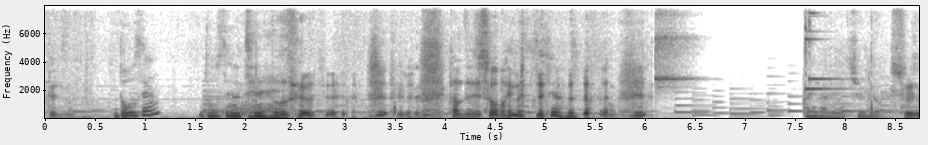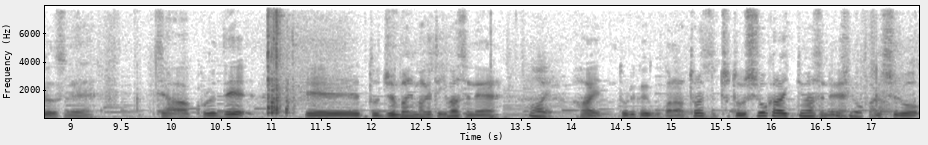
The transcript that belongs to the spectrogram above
てるの？銅線？銅線売ってない。どうせ完全に商売になっちゃう。これがね終了。終了ですね。じゃあこれでえー、っと順番に曲げていきますね。はいはい、どれからいこうかな。とりあえずちょっと後ろから行ってみますね。後ろ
